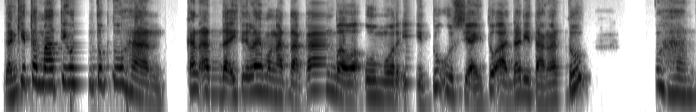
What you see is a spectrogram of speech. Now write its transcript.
Dan kita mati untuk Tuhan. Kan ada istilah yang mengatakan bahwa umur itu, usia itu ada di tangan tuh Tuhan.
